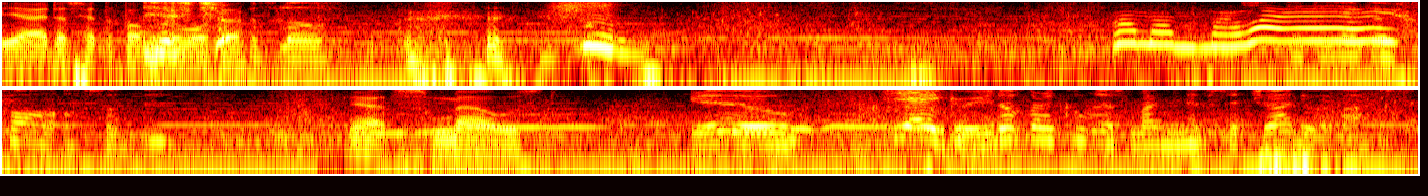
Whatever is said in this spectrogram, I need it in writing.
Yeah, I just hit the bottom of Just the took water. the floor. I'm on my way. Did Diego fart or something? Yeah, it smells. Ew. Diego, you're not going to come on this magnificent journey with us.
